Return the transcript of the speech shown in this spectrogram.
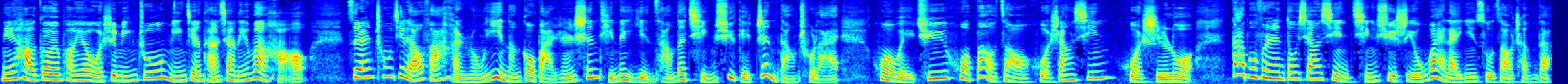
您好，各位朋友，我是明珠，明镜堂向您问好。自然冲击疗法很容易能够把人身体内隐藏的情绪给震荡出来，或委屈，或暴躁，或伤心。或失落，大部分人都相信情绪是由外来因素造成的。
